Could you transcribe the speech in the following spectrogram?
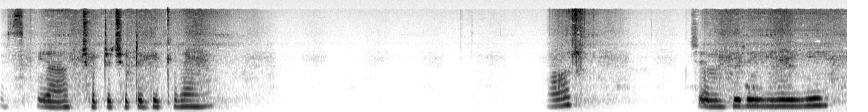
इसके आँख छोटे छोटे दिख रहे हैं। और चल भी रही है ये।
